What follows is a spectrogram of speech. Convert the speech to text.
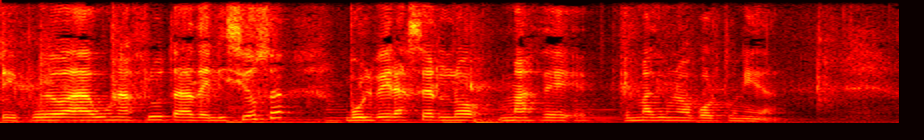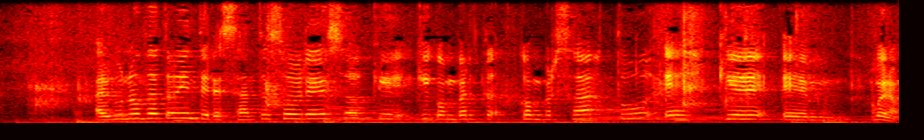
eh, prueba una fruta deliciosa, volver a hacerlo más de, en más de una oportunidad. Algunos datos interesantes sobre eso que, que conversabas tú es que, em, bueno,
